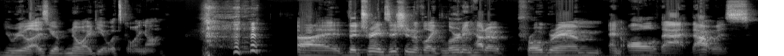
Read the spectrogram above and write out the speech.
you realize you have no idea what's going on uh, the transition of like learning how to program and all of that that was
